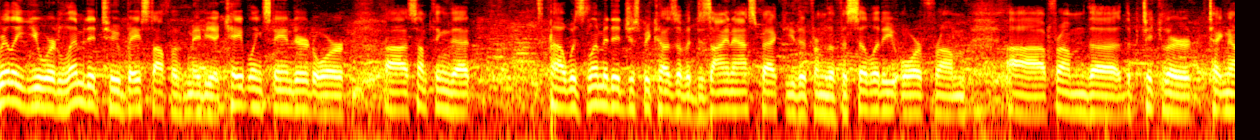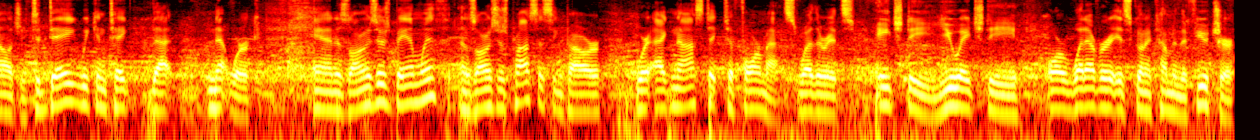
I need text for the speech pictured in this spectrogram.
really you were limited to based off of maybe a cabling standard or uh, something that uh, was limited just because of a design aspect, either from the facility or from uh, from the, the particular technology. Today, we can take that network, and as long as there's bandwidth and as long as there's processing power, we're agnostic to formats, whether it's HD, UHD, or whatever is going to come in the future.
